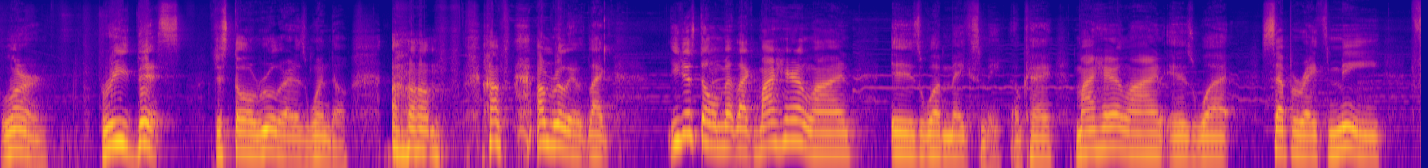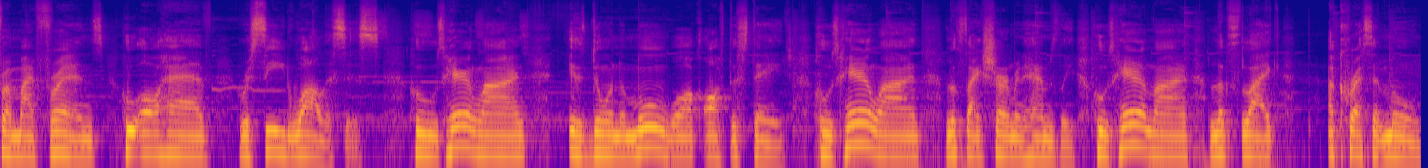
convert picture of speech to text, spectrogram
learn, read this. Just throw a ruler at his window. Um, I'm, I'm really like, you just don't like my hairline is what makes me. Okay, my hairline is what separates me from my friends who all have Rasheed Wallaces, whose hairline is doing the moonwalk off the stage, whose hairline looks like Sherman Hemsley, whose hairline looks like a crescent moon.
